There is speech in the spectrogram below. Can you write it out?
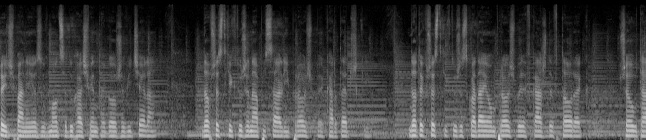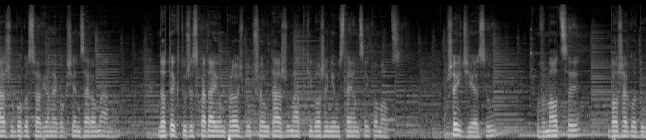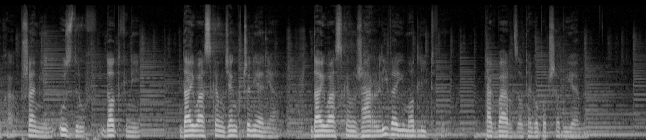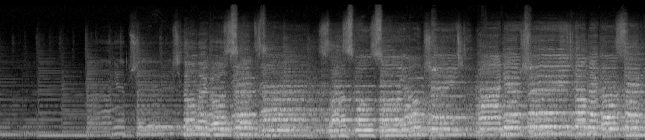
Przyjdź, Panie Jezu, w mocy Ducha Świętego Ożywiciela, do wszystkich, którzy napisali prośby, karteczki, do tych wszystkich, którzy składają prośby w każdy wtorek przy ołtarzu błogosławionego księdza Romana, do tych, którzy składają prośby przy ołtarzu Matki Bożej Nieustającej Pomocy. Przyjdź, Jezu, w mocy Bożego Ducha, przemień, uzdrów, dotknij, daj łaskę dziękczynienia, daj łaskę żarliwej modlitwy. Tak bardzo tego potrzebujemy. Panie, przyjdź do mego serca. Z łaską swoją przyjdź, Panie, przyjdź do mego serca.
